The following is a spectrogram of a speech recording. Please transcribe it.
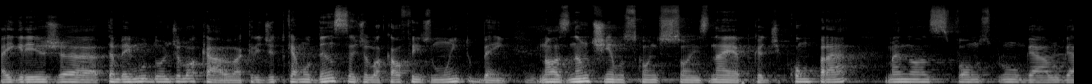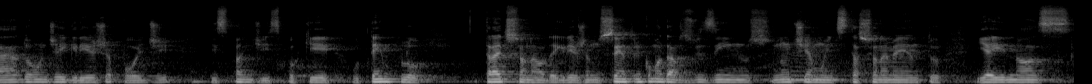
a igreja também mudou de local. Eu acredito que a mudança de local fez muito bem. Nós não tínhamos condições na época de comprar, mas nós fomos para um lugar alugado onde a igreja pôde expandir-se, porque o templo tradicional da igreja no centro incomodava os vizinhos, não tinha muito estacionamento, e aí nós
